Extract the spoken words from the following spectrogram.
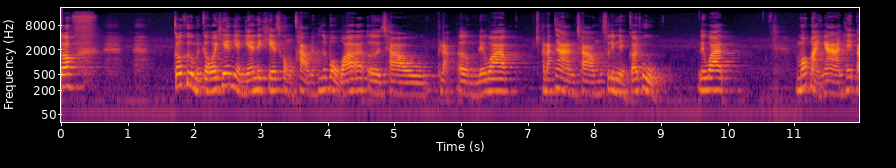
ก็ก็คือเหมือนกับว่าเช่นอย่างเงี้ยในเคสของข่าวเนี่ยเขาจะบอกว่าเออชาวพนักเออเรียกว่าพนักงานชาวมุสลิมเนี่ยก็ถูก เรียกว่ามอบหมายงานให้ไป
